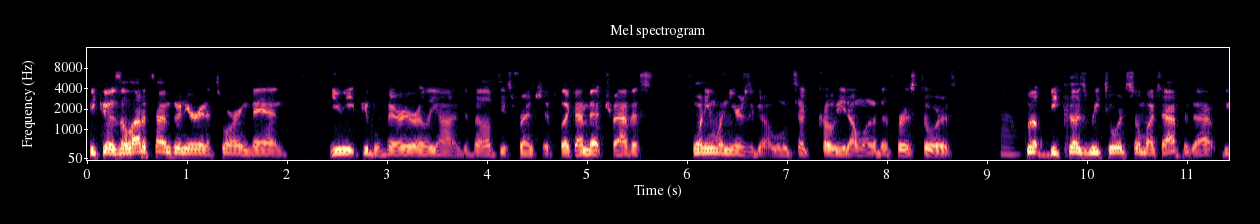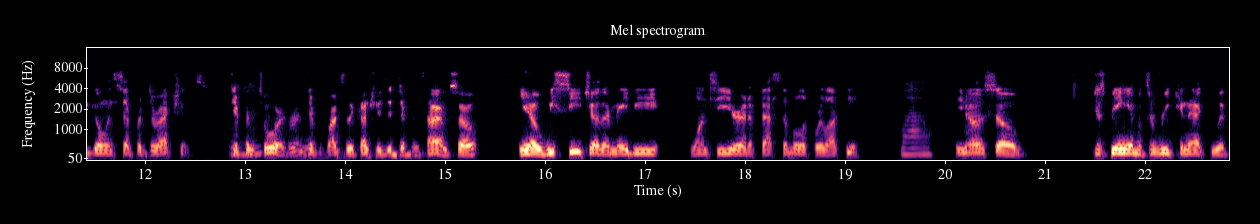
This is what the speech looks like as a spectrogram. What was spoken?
because a lot of times when you're in a touring band, you meet people very early on and develop these friendships. Like I met Travis 21 years ago when we took Coheed on one of their first tours. Wow. But because we toured so much after that, we go in separate directions, different mm-hmm. tours. We're in different parts of the country at different times. So, you know, we see each other maybe once a year at a festival if we're lucky. Wow. You know, so just being able to reconnect with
